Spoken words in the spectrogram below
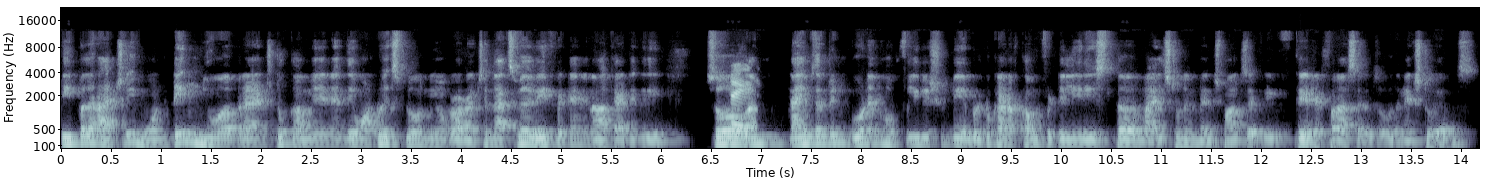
people are actually wanting newer brands to come in and they want to explore new products and that's where we fit in in our category so right. um, times have been good and hopefully we should be able to kind of comfortably reach the milestone and benchmarks that we've created for ourselves over the next two years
